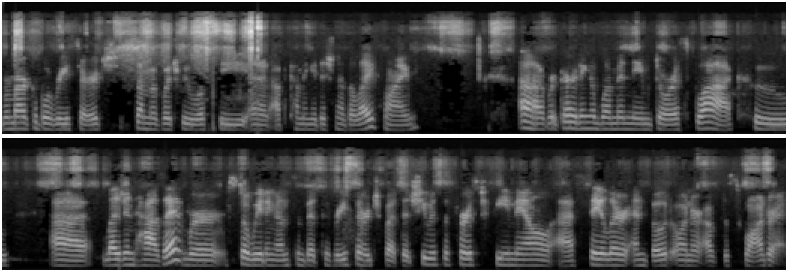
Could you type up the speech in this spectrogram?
remarkable research, some of which we will see in an upcoming edition of the Lifeline uh, regarding a woman named Doris Black, who uh, legend has it, we're still waiting on some bits of research, but that she was the first female uh, sailor and boat owner of the squadron.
